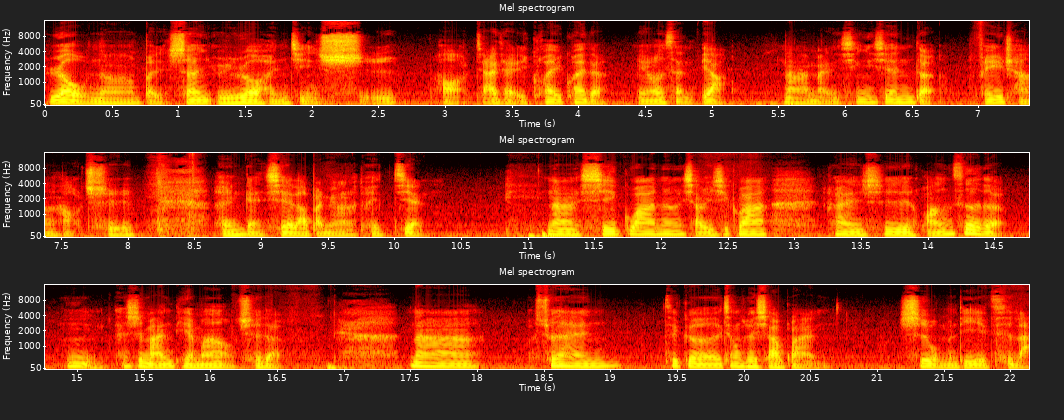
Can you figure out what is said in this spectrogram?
肉呢，本身鱼肉很紧实，好，夹起来一块一块的，没有散掉，那蛮新鲜的，非常好吃，很感谢老板娘的推荐。那西瓜呢？小鱼西瓜虽然是黄色的，嗯，但是蛮甜蛮好吃的。那虽然这个江翠小馆是我们第一次来，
